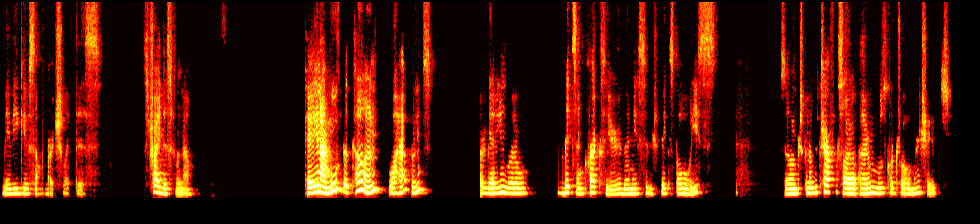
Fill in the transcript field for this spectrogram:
maybe give some arch like this. Let's try this for now. Okay, and I move the tongue. What happens? Are getting little bits and cracks here that needs to be fixed always. So I'm just gonna be careful so I don't lose control of my shapes.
